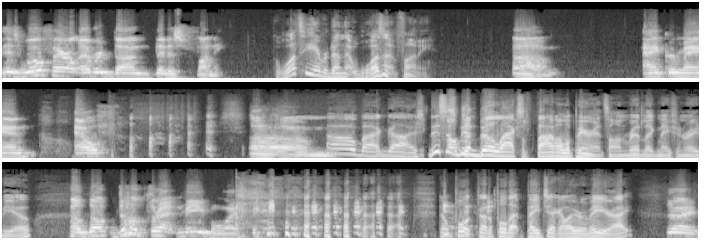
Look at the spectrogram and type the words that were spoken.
has Will Ferrell ever done that is funny? What's he ever done that wasn't funny? Um, Anchorman, Elf. Um, Oh my gosh! This has I'll been ta- Bill Lack's final appearance on Red Leg Nation Radio. oh, don't don't threaten me, boy. Don't pull, try to pull that paycheck away from me, right? right.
